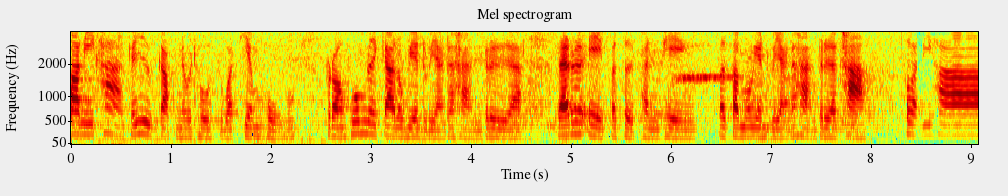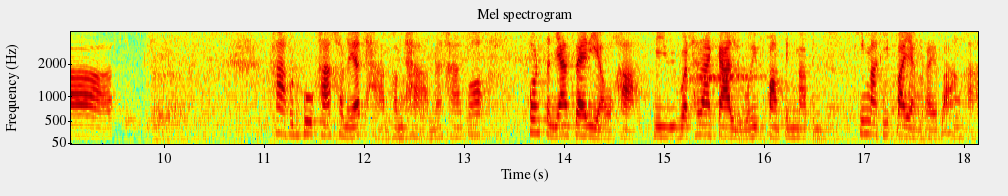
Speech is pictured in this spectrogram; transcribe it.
ตอนนี้ค่ะก็อยู่กับนาวาโทสุวัสดิ์เทียมหงส์รองผู้อำนวยการโรงเรียนดุริยางค์ทหารเรือ และเรือเอกประเสริฐพันเพลงประจำโรงเรียนดุริยางค์ทหารเรือค่ะ สวัสดีค่ะ ค่ะคุณครูคะขออนุญาตถามคำถามนะคะ ก็พลสัญญาณแตรเดี่ยวค่ะ มีวิวัฒนาการหรือว่ามีความเป็นมาเป็น ที่มาที่ไปอย่างไรบ้างคะ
